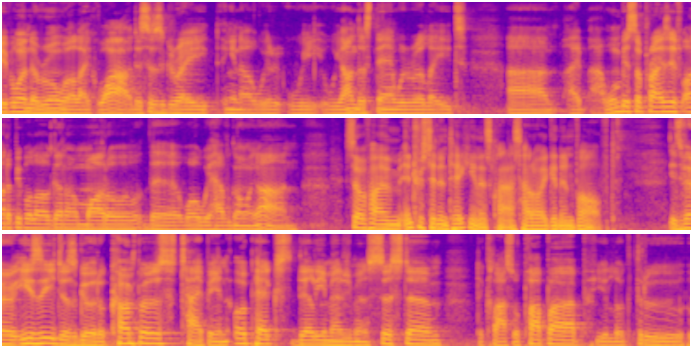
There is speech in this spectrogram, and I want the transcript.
People in the room were like, "Wow, this is great! You know, we we we understand, we relate." Um, I, I wouldn't be surprised if other people are gonna model the what we have going on. So, if I'm interested in taking this class, how do I get involved? It's very easy. Just go to Compass, type in OPEX Daily Management System. The class will pop up. You look through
